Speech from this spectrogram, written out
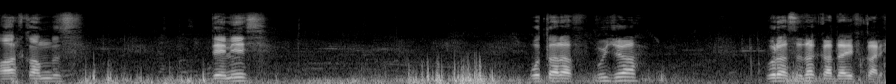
Arkamız deniz. Bu taraf Buca. Burası da Kadayıf Kale.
